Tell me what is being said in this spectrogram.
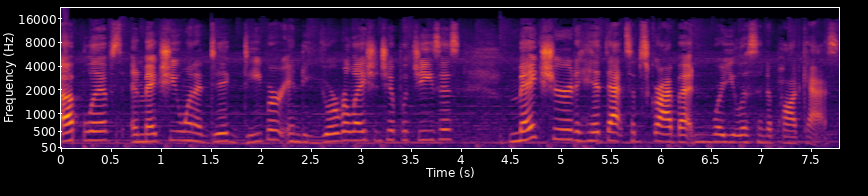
uplifts, and makes you want to dig deeper into your relationship with Jesus, make sure to hit that subscribe button where you listen to podcasts.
